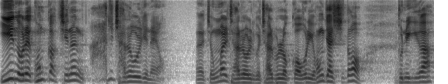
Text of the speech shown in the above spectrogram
이 노래 콩깍지는 아주 잘 어울리네요. 예, 정말 잘 어울리고 잘 불렀고 우리 홍자 씨도 분위기가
